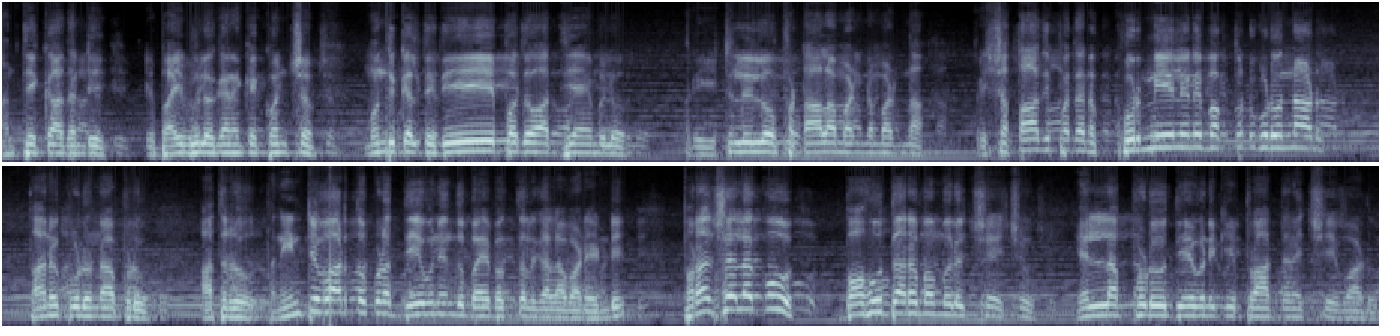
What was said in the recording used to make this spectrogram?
అంతేకాదండి ఈ బైబిల్లో గనక కొంచెం ముందుకెళ్తే ఇదే పదో అధ్యాయంలో మరి ఇటలీలో పటాల మడిన మడిన మరి శతాధిపతి అయిన కొర్నీలని భక్తుడు కూడా ఉన్నాడు. తను కూడా ఉన్నప్పుడు అతడు తన ఇంటి వారితో కూడా దేవుని ఎందు భయభక్తులు గలవాడండి. ప్రజలకు బహుధర్మములు చేచు. ఎల్లప్పుడూ దేవునికి ప్రార్థన చేయవాడు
